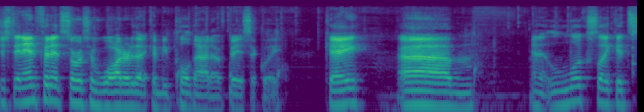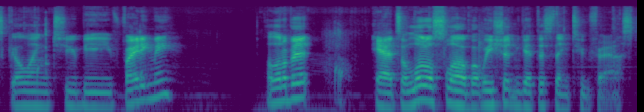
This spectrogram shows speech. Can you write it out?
Just an infinite source of water that can be pulled out of, basically. Okay. Um, and it looks like it's going to be fighting me a little bit. Yeah, it's a little slow, but we shouldn't get this thing too fast.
